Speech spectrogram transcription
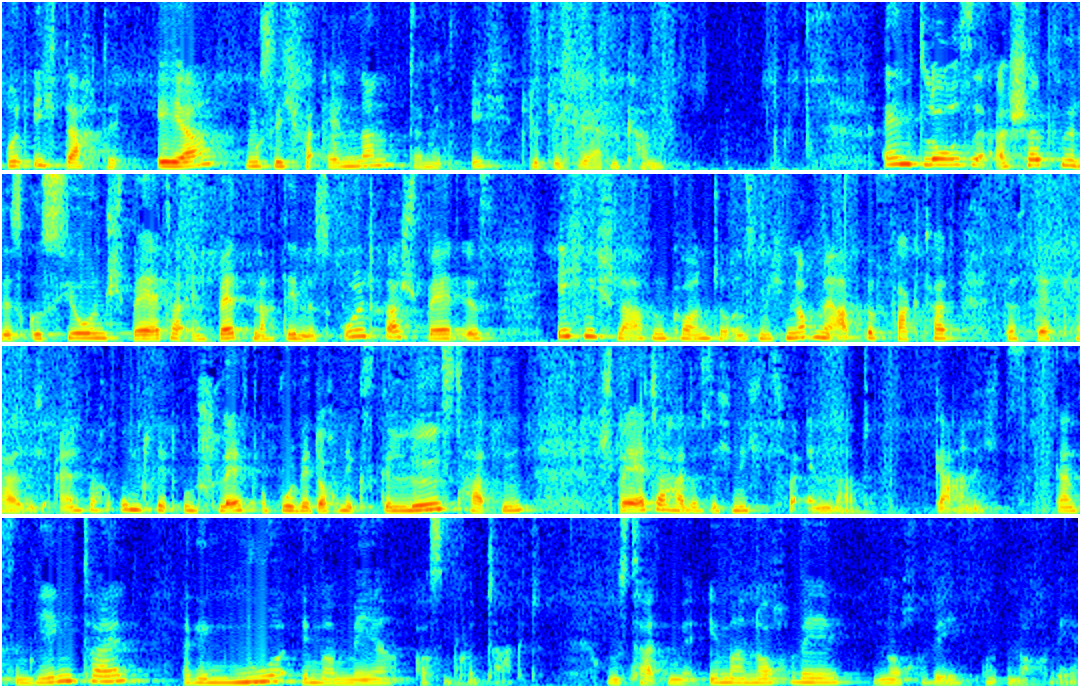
Und ich dachte, er muss sich verändern, damit ich glücklich werden kann. Endlose, erschöpfende Diskussionen später im Bett, nachdem es ultra spät ist, ich nicht schlafen konnte und es mich noch mehr abgefuckt hat, dass der Kerl sich einfach umdreht und schläft, obwohl wir doch nichts gelöst hatten. Später hat es sich nichts verändert. Gar nichts. Ganz im Gegenteil, er ging nur immer mehr aus dem Kontakt. Und es tat mir immer noch weh, noch weh und noch weh.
